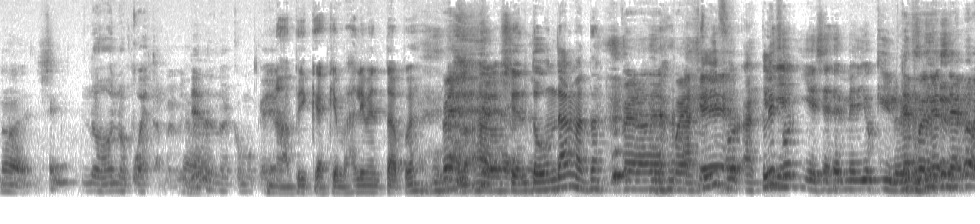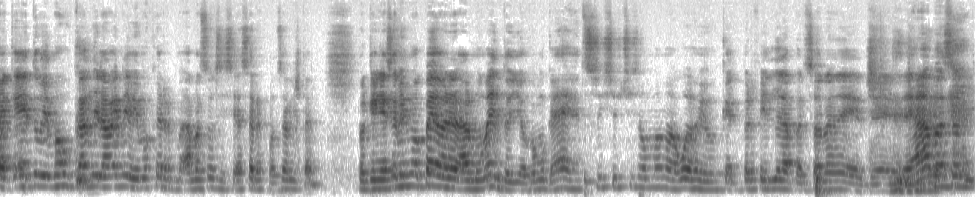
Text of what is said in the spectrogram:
No, sí. No, no cuesta, pues, ¿me entiendes? No es como que... No, pica, ¿quién vas a alimentar, pues? A los, a los 101 dálmatas. Pero después A que... Clifford, a Clifford. Y, y ese es de medio kilo. Después que, después que estuvimos buscando y la vaina y vimos que Amazon sí se hace responsable y tal. Porque en ese mismo pedo, al momento, yo como que, sí, sí, sí son mamagüevos. Y busqué el perfil de la persona de, de, de Amazon.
